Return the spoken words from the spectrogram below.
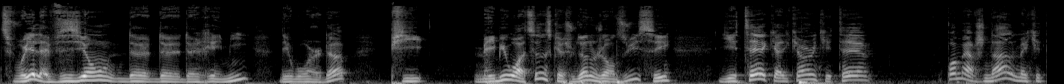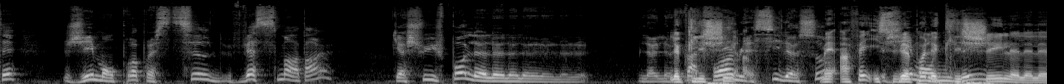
tu voyais la vision de, de, de Rémi, des Word Up, puis Maybe Watson, ce que je vous donne aujourd'hui, c'est il était quelqu'un qui était pas marginal, mais qui était j'ai mon propre style vestimentaire que je suive pas le, le, le, le, le, le, le Le cliché. platform, le ci, le ça. Mais en fait, il J'ai suivait pas le idée. cliché, le- le- le-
